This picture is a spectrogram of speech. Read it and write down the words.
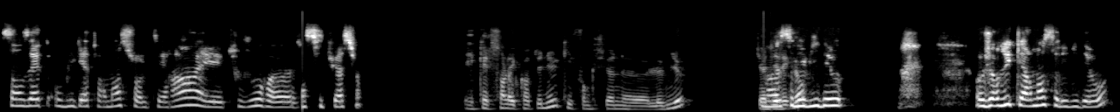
sans être obligatoirement sur le terrain et toujours euh, en situation. Et quels sont les contenus qui fonctionnent euh, le mieux? C'est les vidéos. Aujourd'hui, clairement, c'est les vidéos,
